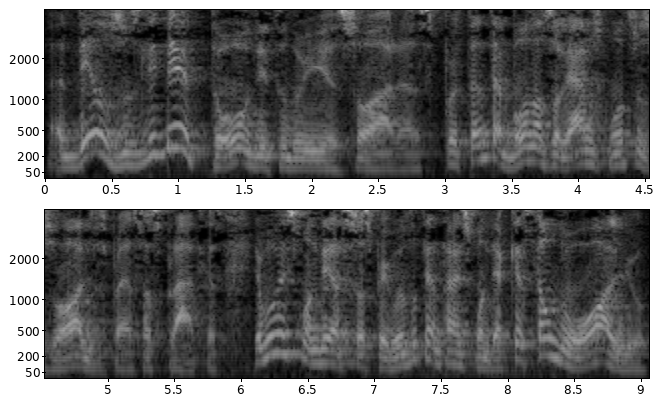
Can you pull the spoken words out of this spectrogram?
Deus nos libertou de tudo isso, horas. Portanto, é bom nós olharmos com outros olhos para essas práticas. Eu vou responder as suas perguntas, vou tentar responder. A questão do óleo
